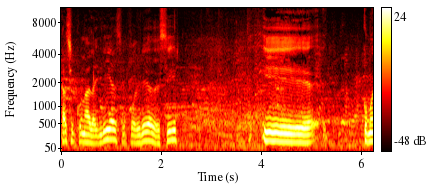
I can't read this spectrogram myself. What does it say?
casi con alegría se podría decir. Y como,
